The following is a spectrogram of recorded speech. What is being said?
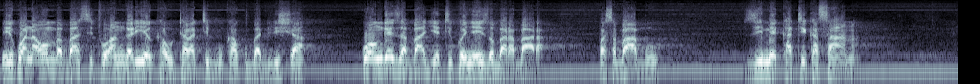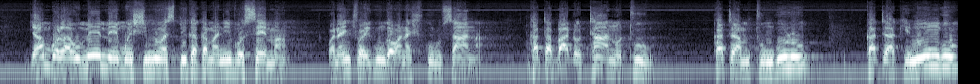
Nilikuwa naomba basi tuangalie kwa utaratibu ka kubadilisha, kuongeza bajeti kwenye hizo barabara kwa sababu zimekatika sana. Jambo la umeme, Mheshimiwa Spika, kama nilivyosema, wananchi wa Igunga wanashukuru sana. Kata bado tano tu, kata ya mtunguru kata ya Kinungu,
